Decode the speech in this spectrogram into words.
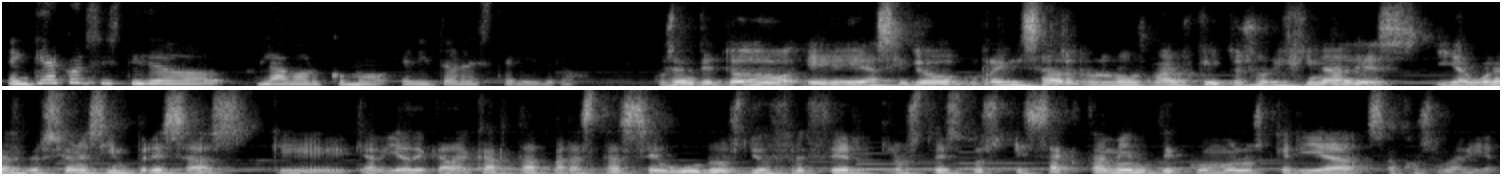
¿En qué ha consistido tu labor como editor de este libro? Pues ante todo eh, ha sido revisar los manuscritos originales y algunas versiones impresas que, había de cada carta para estar seguros de ofrecer los textos exactamente como los quería San José María.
